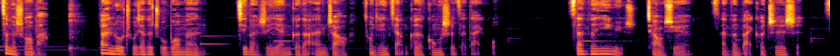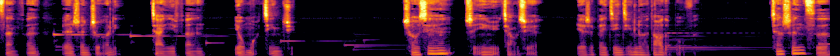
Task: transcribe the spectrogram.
这么说吧，半路出家的主播们，基本是严格的按照从前讲课的公式在带货：三分英语教学，三分百科知识，三分人生哲理，加一分幽默金句。首先是英语教学，也是被津津乐道的部分。将生词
